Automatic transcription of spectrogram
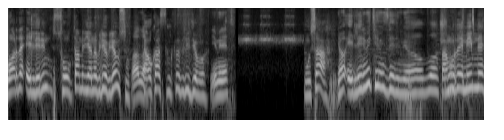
Bu arada ellerin soğuktan bile yanabiliyor biliyor musun? Vallahi. Ya o kadar sıkıntılı bir video bu. Yemin et. Musa Ya ellerimi temizledim ya Allah. ben burada emeğimle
